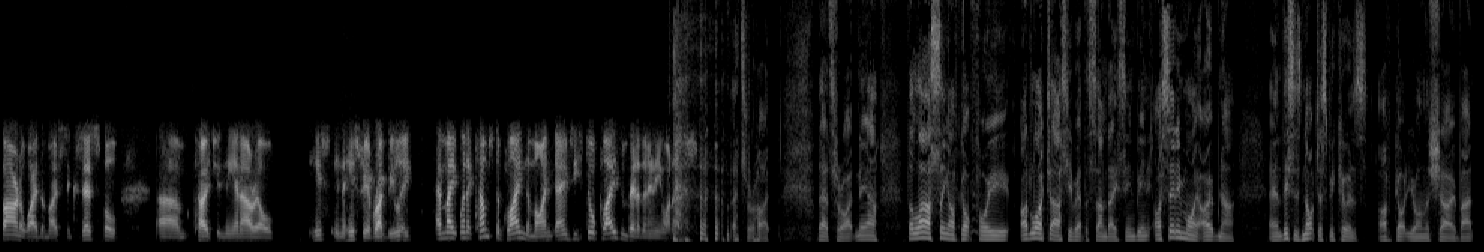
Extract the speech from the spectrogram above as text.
far and away the most successful um, coach in the NRL his, in the history of rugby league. And mate, when it comes to playing the mind games, he still plays them better than anyone else. That's right. That's right. Now, the last thing I've got for you, I'd like to ask you about the Sunday sin bin. I said in my opener, and this is not just because I've got you on the show, but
